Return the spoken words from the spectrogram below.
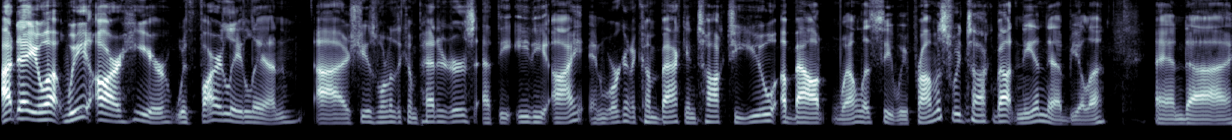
I tell you what, we are here with Farley Lynn. Uh, she is one of the competitors at the EDI, and we're going to come back and talk to you about. Well, let's see. We promised we'd talk about Nia Nebula, and uh,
